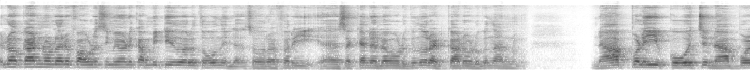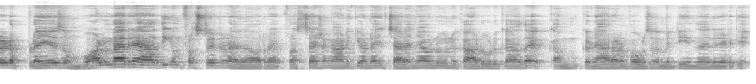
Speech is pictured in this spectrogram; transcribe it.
യെല്ലോ കാർഡിനുള്ള ഒരു ഫൗൾ സിമിയോണി കമ്മിറ്റ് ചെയ്ത പോലെ തോന്നില്ല സോ റെഫറി സെക്കൻഡ് യെല്ലോ കൊടുക്കുന്നു റെഡ് കാർഡ് കൊടുക്കുന്നു. And കോച്ച് കോച്ചും പ്ലെയേഴ്സും വളരെ വളരെയധികം ഫ്രസ്ട്രേറ്റഡ് ആയിരുന്നു. അവരുടെ ഫ്രസ്ട്രേഷൻ കാണിക്കുകയുണ്ടായി ചലഞ്ഞവലുവിന് കാർഡ് കൊടുക്കാതെ കം- ധാരാളം ഫൗൾസ് കമ്മിറ്റ് ചെയ്യുന്നതിന്റെ ഇടയ്ക്ക്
